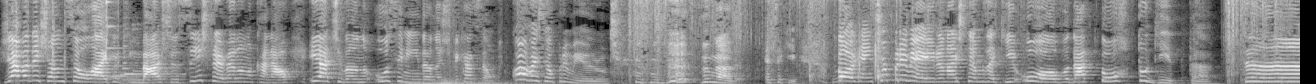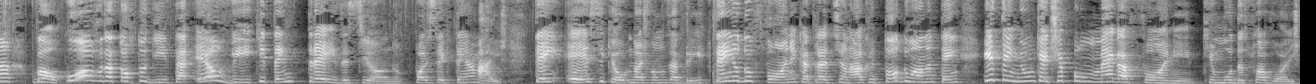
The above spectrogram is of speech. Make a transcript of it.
Já vai deixando seu like aqui embaixo, se inscrevendo no canal e ativando o sininho da notificação. Qual vai ser o primeiro? Do nada. Esse aqui. Bom, gente, o primeiro nós temos aqui o ovo da tortuguita. Tã! Bom, o ovo da tortuguita eu vi que tem três esse ano. Pode ser que tenha mais. Tem esse que eu, nós vamos abrir. Tem o do fone, que é tradicional, que todo ano tem. E tem um que é tipo um megafone, que muda sua voz.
